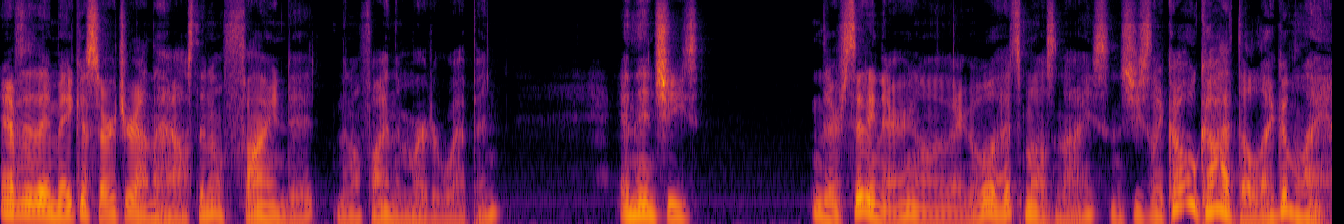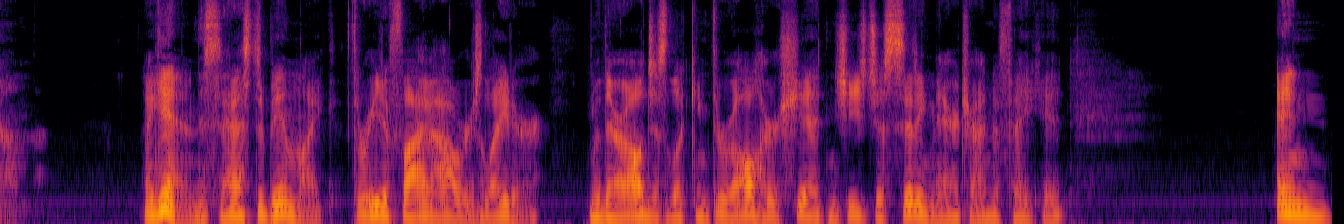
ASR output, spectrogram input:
After they make a search around the house, they don't find it. They don't find the murder weapon. And then she's, they're sitting there, you know, like, oh, that smells nice. And she's like, oh, God, the leg of lamb. Again, this has to have been like three to five hours later when they're all just looking through all her shit and she's just sitting there trying to fake it. And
